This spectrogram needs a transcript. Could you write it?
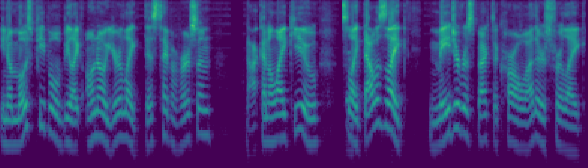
you know most people will be like, oh no, you're like this type of person, not going to like you. So like that was like major respect to Carl Weathers for like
